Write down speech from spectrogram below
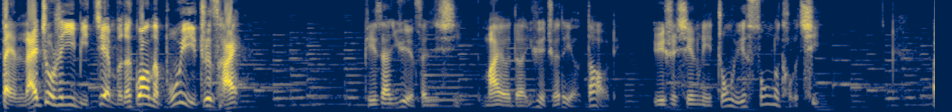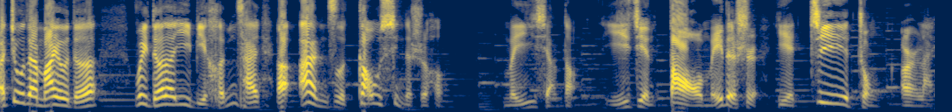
本来就是一笔见不得光的不义之财。”皮三越分析，马有德越觉得有道理，于是心里终于松了口气。而就在马有德为得了一笔横财而暗自高兴的时候，没想到一件倒霉的事也接踵而来。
